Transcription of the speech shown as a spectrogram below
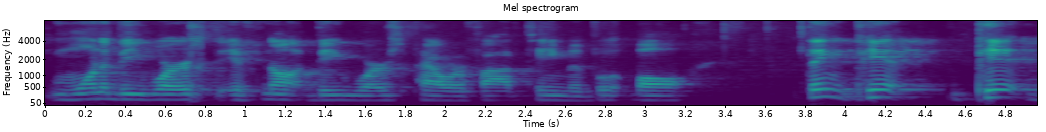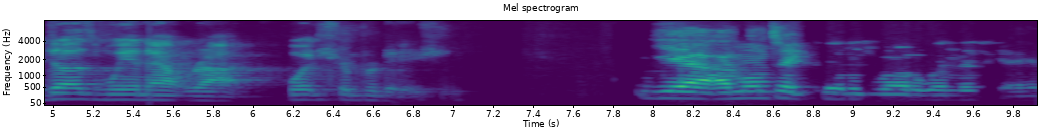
one of the worst, if not the worst, Power Five team in football. I think Pitt Pitt does win outright. What's your prediction? Yeah, I'm going to take Pitt as well to win this game.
